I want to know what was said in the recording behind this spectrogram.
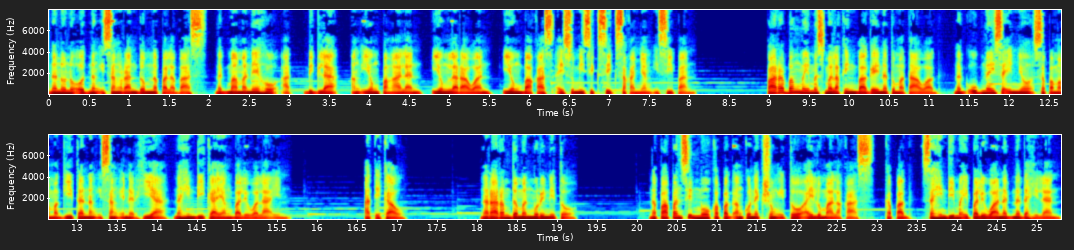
nanonood ng isang random na palabas, nagmamaneho at, bigla, ang iyong pangalan, iyong larawan, iyong bakas ay sumisiksik sa kanyang isipan. Para bang may mas malaking bagay na tumatawag, nag-ugnay sa inyo sa pamamagitan ng isang enerhiya na hindi kayang baliwalain. At ikaw? Nararamdaman mo rin ito. Napapansin mo kapag ang koneksyong ito ay lumalakas, kapag, sa hindi maipaliwanag na dahilan,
